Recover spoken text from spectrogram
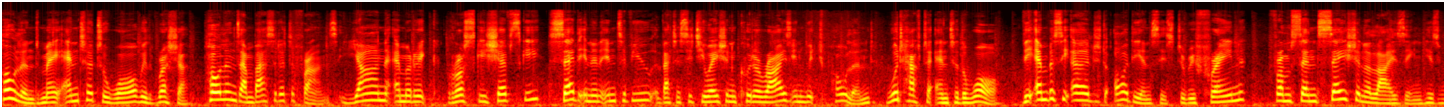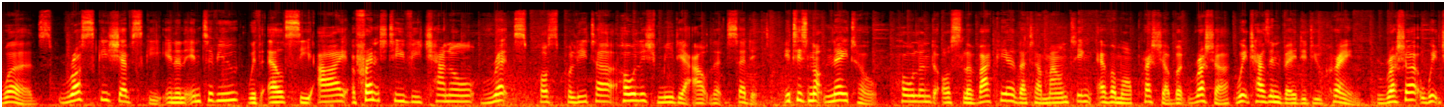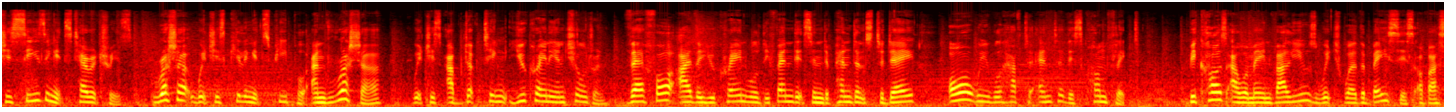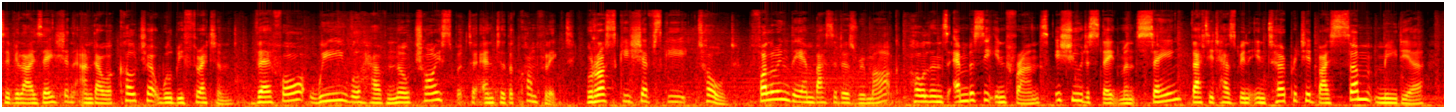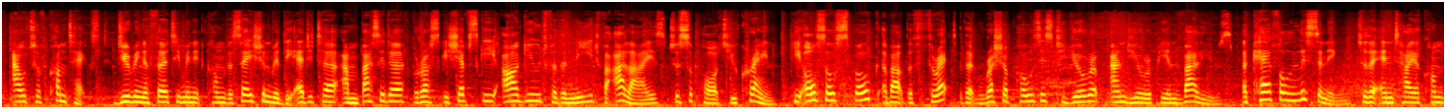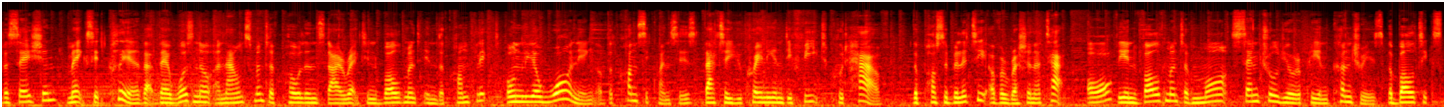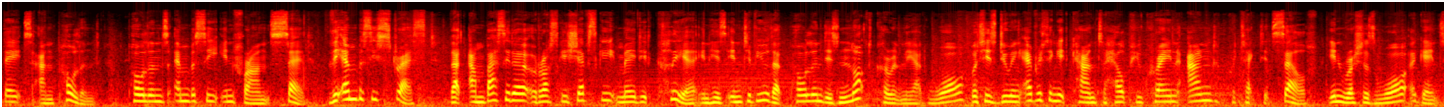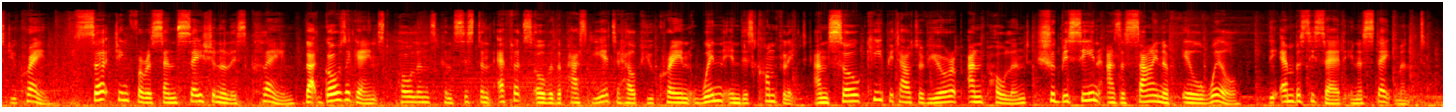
Poland may enter to war with Russia. Poland's ambassador to France, Jan Emeryk Rościszewski, said in an interview that a situation could arise in which Poland would have to enter the war. The embassy urged audiences to refrain from sensationalizing his words. Rościszewski, in an interview with LCI, a French TV channel, Rets Rzeczpospolita, Polish media outlet, said it. It is not NATO, Poland or Slovakia that are mounting ever more pressure, but Russia, which has invaded Ukraine. Russia, which is seizing its territories. Russia, which is killing its people. And Russia, which is abducting Ukrainian children. Therefore, either Ukraine will defend its independence today or we will have to enter this conflict. Because our main values, which were the basis of our civilization and our culture, will be threatened. Therefore, we will have no choice but to enter the conflict, Rościszewski told. Following the ambassador's remark, Poland's embassy in France issued a statement saying that it has been interpreted by some media out of context. During a 30 minute conversation with the editor, Ambassador Rościszewski argued for the need for allies to support Ukraine. He also spoke about the threat that Russia poses to Europe and European values. A careful listening to the entire conversation makes it clear that there was no announcement of Poland's direct involvement in the conflict, only a warning of the consequences that a Ukrainian defeat could have have the possibility of a Russian attack or the involvement of more Central European countries, the Baltic states and Poland, Poland's embassy in France said. The embassy stressed that Ambassador Rościszewski made it clear in his interview that Poland is not currently at war, but is doing everything it can to help Ukraine and protect itself in Russia's war against Ukraine, searching for a sensationalist claim that goes against Poland's consistent efforts over the past year to help Ukraine win in this conflict, and so keep it out of Europe and Poland should be seen as a sign of ill will, the embassy said in a statement.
